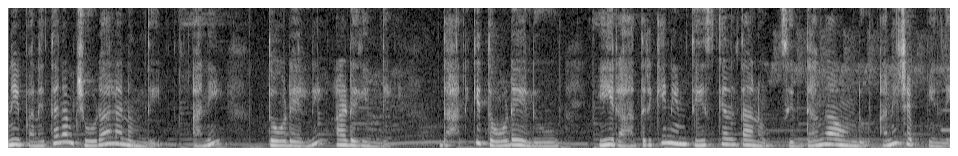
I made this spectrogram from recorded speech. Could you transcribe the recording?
నీ పనితనం చూడాలనుంది అని తోడేల్ని అడిగింది. దానికి తోడేలు ఈ రాత్రికి నేను తీసుకెళ్తాను సిద్ధంగా ఉండు అని చెప్పింది.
